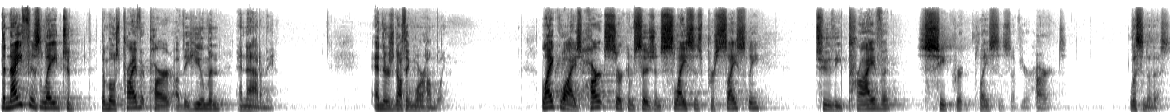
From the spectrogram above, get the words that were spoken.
the knife is laid to the most private part of the human anatomy, and there's nothing more humbling. Likewise, heart circumcision slices precisely to the private, secret places of your heart. Listen to this.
